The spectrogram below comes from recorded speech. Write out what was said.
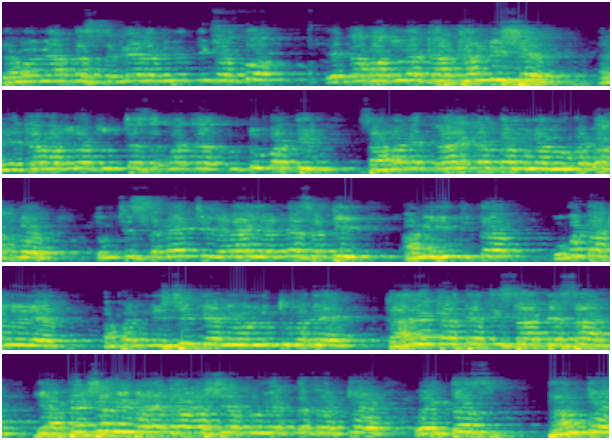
त्यामुळे मी आपल्या सगळ्याला विनंती करतो एका बाजूला कारखानदी शेत आणि एका बाजूला तुमच्या समाजाच्या कुटुंबातील सामान्य कार्यकर्ता म्हणून आम्ही उभं टाकलो तुमची सगळ्यांची लढाई लढण्यासाठी आम्ही ही चित्र उभं टाकलेली आहेत. आपण निश्चित या निवडणुकीमध्ये कार्यकर्त्याची साथ देसाल ही अपेक्षा मी माझ्या गावाशी आपण व्यक्त करतो व इथंच थांबतो.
